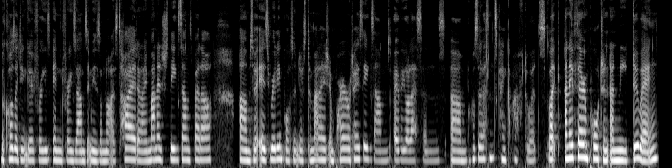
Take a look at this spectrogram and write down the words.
because I didn't go for in for exams, it means I'm not as tired and I managed the exams better. Um, so it is really important just to manage and prioritize the exams over your lessons um, because the lessons can come afterwards. Like, and if they're important and need doing,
